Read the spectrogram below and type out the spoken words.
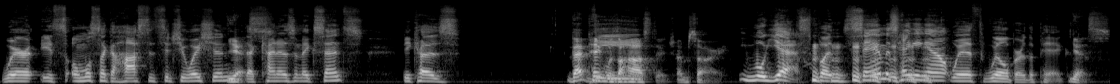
where it's almost like a hostage situation. Yes. That kind of doesn't make sense because That pig was a The- hostage. I'm sorry. well, yes, but Sam is hanging out with Wilbur the pig. Yes.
